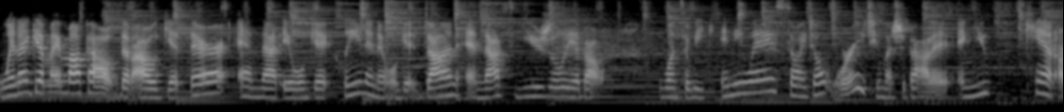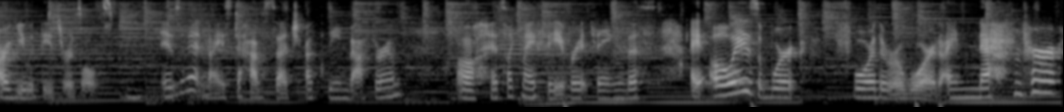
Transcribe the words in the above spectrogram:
when I get my mop out that I will get there and that it will get clean and it will get done. And that's usually about once a week anyway, so I don't worry too much about it. And you can't argue with these results. Isn't it nice to have such a clean bathroom? Oh, it's like my favorite thing. This I always work for the reward. I never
